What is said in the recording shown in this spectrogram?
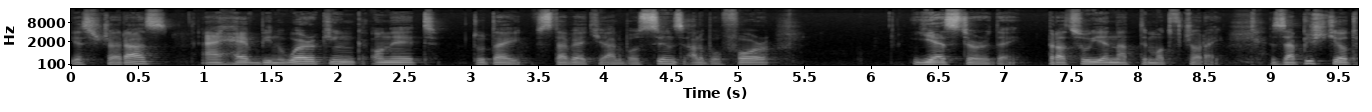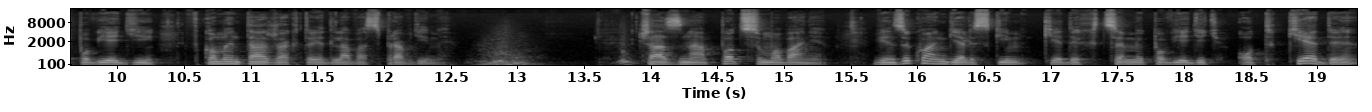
Jeszcze raz. I have been working on it. Tutaj wstawiacie albo since, albo for. Yesterday. Pracuję nad tym od wczoraj. Zapiszcie odpowiedzi w komentarzach, to je dla Was sprawdzimy. Czas na podsumowanie. W języku angielskim, kiedy chcemy powiedzieć od kiedy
